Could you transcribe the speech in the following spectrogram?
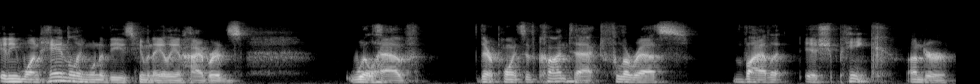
anyone handling one of these human alien hybrids will have their points of contact fluoresce violet ish pink under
